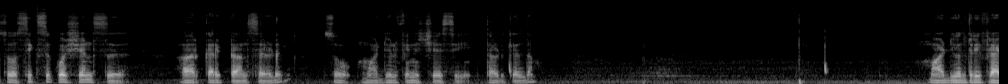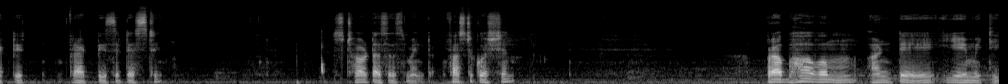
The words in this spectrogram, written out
So six questions are correct answered so module finish చేసి థర్డ్కి వెళ్దాం. Module three practice practice test. Start assessment. First question. ప్రభావం అంటే ఏమిటి?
